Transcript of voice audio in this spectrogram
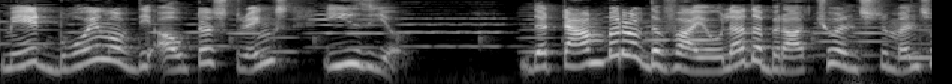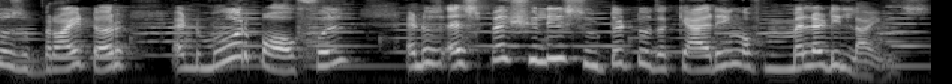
made bowing of the outer strings easier. The timbre of the viola, the braccio instruments, was brighter and more powerful and was especially suited to the carrying of melody lines.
